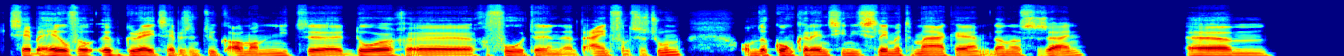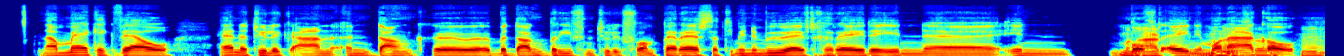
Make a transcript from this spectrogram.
ze hebben heel veel upgrades. Hebben ze natuurlijk allemaal niet eh, doorgevoerd aan het eind van het seizoen. Om de concurrentie niet slimmer te maken hè, dan als ze zijn. Ehm, nou merk ik wel natuurlijk aan een dank, eh, bedankbrief natuurlijk van Perez. Dat hij met de muur heeft gereden in, eh, in bocht Monaco- 1 in Monaco Ja.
